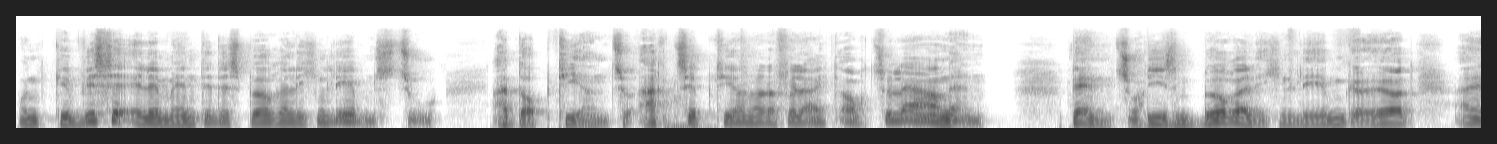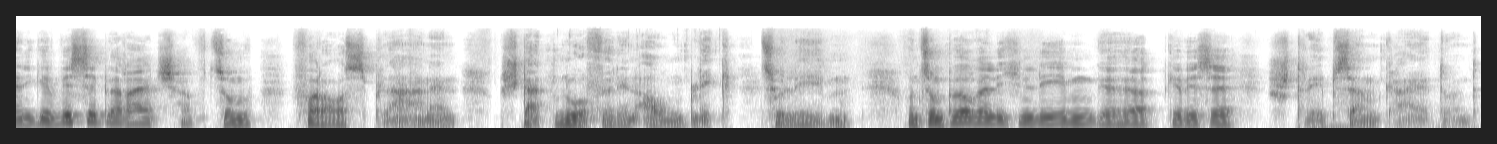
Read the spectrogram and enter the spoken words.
und gewisse Elemente des bürgerlichen Lebens zu adoptieren, zu akzeptieren oder vielleicht auch zu lernen. Denn zu diesem bürgerlichen Leben gehört eine gewisse Bereitschaft zum Vorausplanen, statt nur für den Augenblick zu leben. Und zum bürgerlichen Leben gehört gewisse Strebsamkeit und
